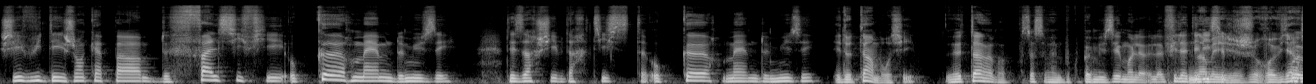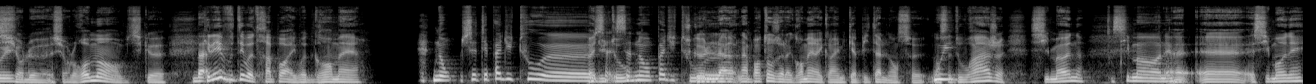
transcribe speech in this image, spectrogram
J'ai vu des gens capables de falsifier au cœur même de musées des archives d'artistes, au cœur même de musées. Et de timbres aussi. Le timbre, ça, ça m'a beaucoup amusé. Moi, la, la philatélie, Non, mais je reviens Oui, oui. sur, le, sur le roman. Puisque... Bah, Quel est votre votre rapport avec votre grand-mère? Non, c'était pas du tout. euh, Pas du ça- tout ça- non, pas du tout. Parce que euh, l'importance de la grand-mère est quand même capitale dans, ce, dans Oui. cet ouvrage. Simone. Simone. euh, euh, Simone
